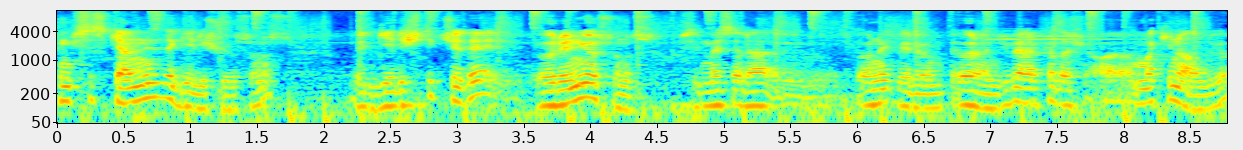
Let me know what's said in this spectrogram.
Çünkü siz kendiniz de gelişiyorsunuz. Geliştikçe de öğreniyorsunuz. Siz mesela e, örnek veriyorum öğrenci bir arkadaş makine alıyor.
